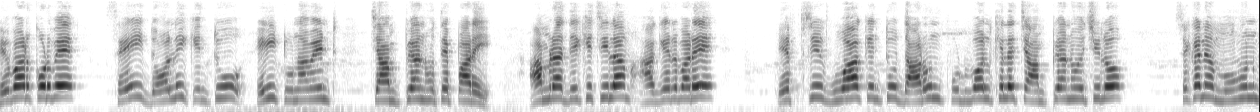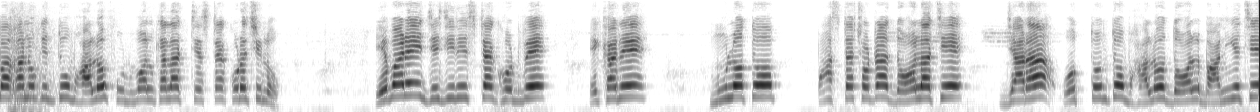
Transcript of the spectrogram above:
ফেভার করবে, সেই দলই কিন্তু এই টুর্নামেন্ট চ্যাম্পিয়ন হতে পারে। আমরা দেখেছিলাম আগেরবারে এফসি গোয়া কিন্তু দারুণ ফুটবল খেলে চ্যাম্পিয়ন হয়েছিল। সেখানে মোহনবাগানও কিন্তু ভালো ফুটবল খেলার চেষ্টা করেছিল। এবারে যে জিনিসটা ঘটবে, এখানে মূলত পাঁচটা ছটা দল আছে যারা অত্যন্ত ভালো দল বানিয়েছে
